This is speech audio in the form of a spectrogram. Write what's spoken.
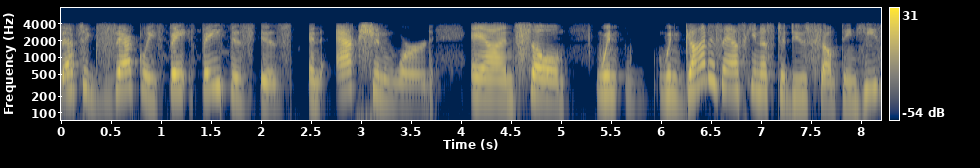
that's exactly faith faith is is an action word. And so when when God is asking us to do something, he's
